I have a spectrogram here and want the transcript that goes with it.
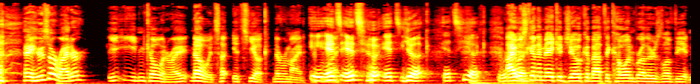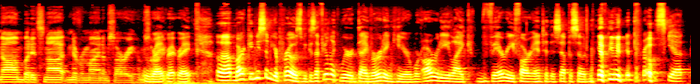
Hey, who's our writer? E- Ethan Coen, right? No, it's it's Yuck. Never mind. Never It's mind. it's it's yuck. It's yuck. We're I was gonna make a joke about the Coen brothers love Vietnam, but it's not. Never mind. I'm sorry. I'm sorry. Right, right, right. Uh, Mark, give me some of your pros because I feel like we're diverting here. We're already like very far into this episode. We haven't even hit pros yet.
